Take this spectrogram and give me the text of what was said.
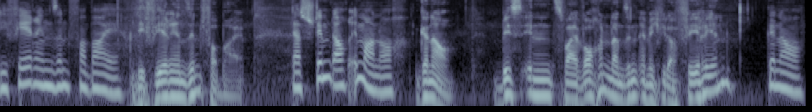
die Ferien sind vorbei. Die Ferien sind vorbei. Das stimmt auch immer noch. Genau. Bis in zwei Wochen, dann sind nämlich wieder Ferien. Genau.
